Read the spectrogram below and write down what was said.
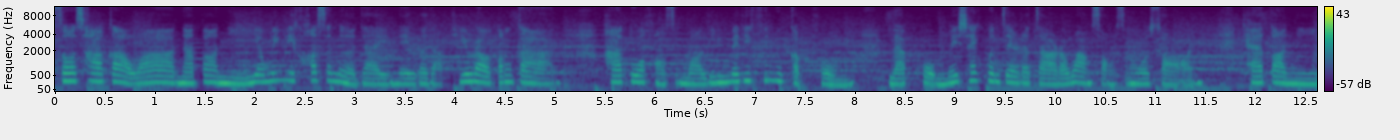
โซชากล่าวว่า ณ ตอนนี้ยังไม่มีข้อเสนอใดในระดับที่เราต้องการ ค่าตัวของสมอลลิงไม่ได้ขึ้นอยู่กับผม และผมไม่ใช่คนเจรจาระหว่างสองสโมสร แค่ตอนนี้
